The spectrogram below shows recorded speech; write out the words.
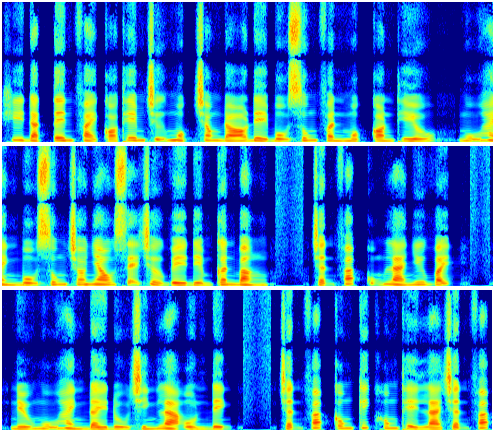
khi đặt tên phải có thêm chữ mộc trong đó để bổ sung phần mộc còn thiếu. Ngũ hành bổ sung cho nhau sẽ trở về điểm cân bằng. Trận pháp cũng là như vậy. Nếu ngũ hành đầy đủ chính là ổn định. Trận pháp công kích không thể là trận pháp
